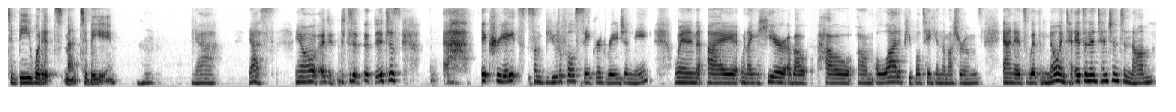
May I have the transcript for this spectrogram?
to be what it's meant to be. Mm-hmm. Yeah. Yes. You know, it, it, it just, ah, it creates some beautiful sacred rage in me when i when i hear about how um, a lot of people take in the mushrooms and it's with no intent it's an intention to numb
